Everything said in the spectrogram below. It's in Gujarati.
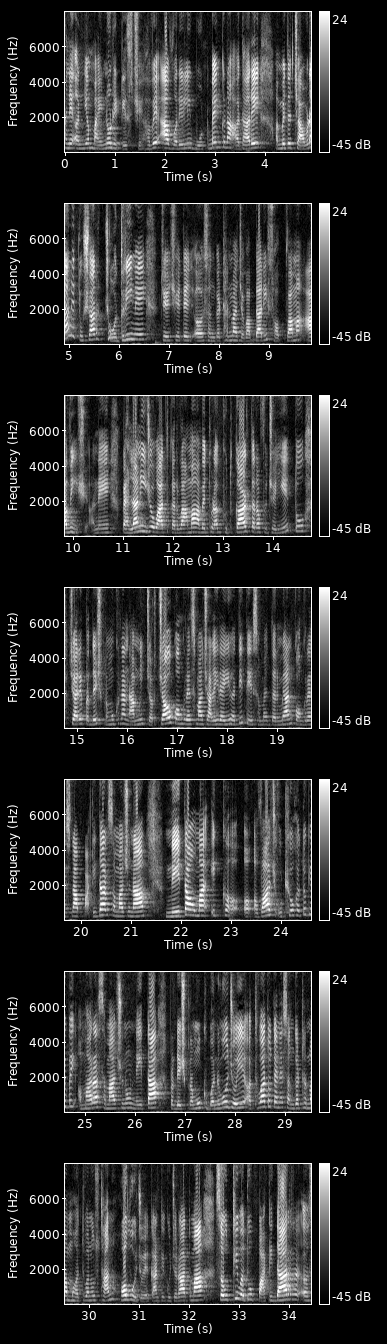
અને અન્ય માઇનોરિટીઝ છે. હવે આ વરેલી વોટ બેંકના આધારે અમિત ચાવડા અને તુષાર ચૌધરીને જે છે તે સંગઠનમાં જવાબદારી સોંપવામાં આવી છે. અને પહેલાંની જો વાત કરવામાં આવે થોડાક ભૂતકાળ તરફ જઈએ, તો જ્યારે પ્રદેશ પ્રમુખના નામની ચર્ચાઓ કોંગ્રેસમાં ચાલી રહી હતી, તે સમય દરમિયાન કોંગ્રેસના પાટીદાર સમાજના નેતાઓમાં એક અવાજ ઉઠ્યો હતો કે ભાઈ, અમારા સમાજનો નેતા પ્રદેશ પ્રમુખ બનવો જોઈએ, અથવા તો તેને સંગઠનમાં મહત્વનું સ્થાન હોવું જોઈએ. કારણ કે ગુજરાતમાં સૌથી વધુ પાટીદાર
